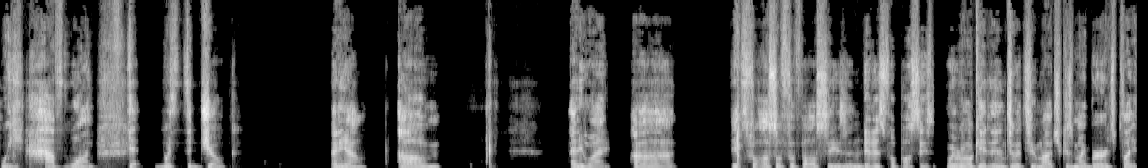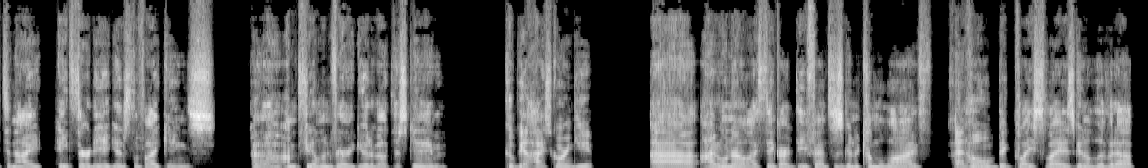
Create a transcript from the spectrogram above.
We have one. Get with the joke. Anyhow, um, anyway, uh, it's also football season. It is football season. We won't get into it too much because my birds play tonight, eight thirty against the Vikings. Uh, I'm feeling very good about this game. Could be a high scoring game. Uh, I don't know. I think our defense is going to come alive. At home. Big Play Slay is going to live it up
